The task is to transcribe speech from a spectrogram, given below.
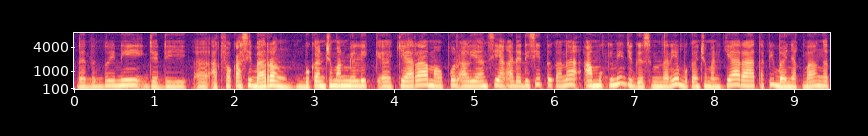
dan tentu ini jadi eh, advokasi bareng, bukan cuma milik eh, Kiara maupun aliansi yang ada di situ karena Amuk ini juga sebenarnya bukan cuma Kiara, tapi banyak banget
